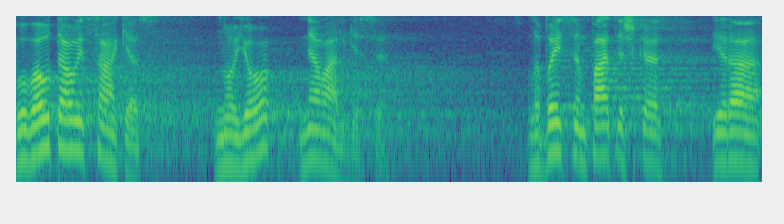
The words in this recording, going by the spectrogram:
Buvau tau įsakęs, nuo jo nevalgysi. Labai simpatiška yra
